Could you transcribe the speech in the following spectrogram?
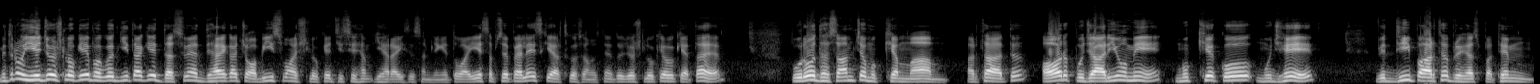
मित्रों, ये जो श्लोक है भगवत गीता के दसवें अध्याय का चौबीसवां श्लोक है, जिसे हम गहराई से समझेंगे। तो आइए सबसे पहले इसके अर्थ को समझते हैं। तो जो श्लोक है, वो कहता है पुरोधसाम च मुख्यम माम। अर्थात, और पुजारियों में मुख्य को मुझे विद्धि पार्थ बृहस्पतिम।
